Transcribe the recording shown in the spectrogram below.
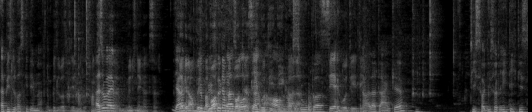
Ein bisschen was geht immer. Ein bisschen was gesehen hat, das fand Also, weil- äh, Münchner gesagt. Ja, Ja, genau. Will mal Wodka mit Wodka. Sehr haben gute Idee, noch, Carla. super. Sehr gute Idee. Carla, danke. Die ist halt, die ist halt richtig, die ist,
